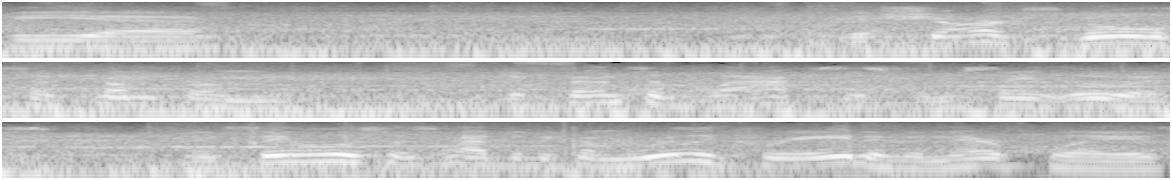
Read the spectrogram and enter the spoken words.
the uh, the Sharks' goals have come from defensive lapses from St. Louis, and St. Louis has had to become really creative in their plays.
